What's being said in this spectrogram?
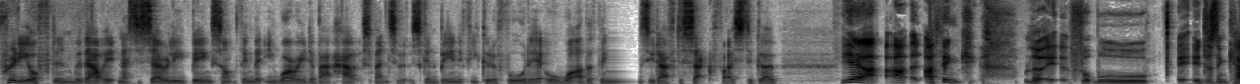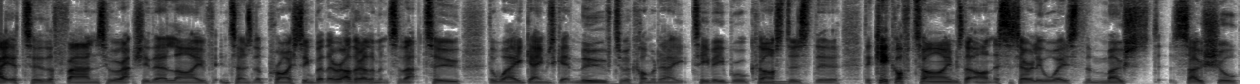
pretty often without it necessarily being something that you worried about how expensive it was going to be and if you could afford it or what other things you'd have to sacrifice to go. Yeah, I, I think look, football it doesn't cater to the fans who are actually there live in terms of the pricing, but there are other elements of that too. The way games get moved to accommodate TV broadcasters, mm. the the kickoff times that aren't necessarily always the most social.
